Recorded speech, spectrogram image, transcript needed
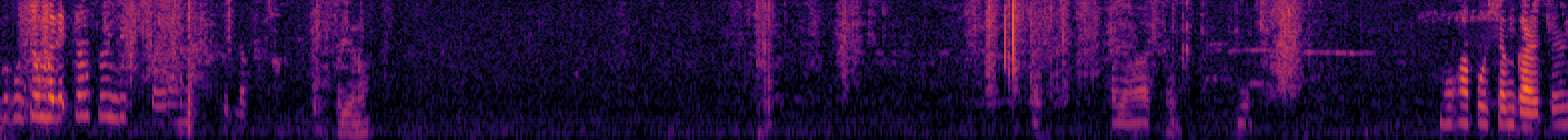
Nabukos siyang maliit kaso hindi parang kitlap. Kaya no? Kaya nga siya. Mukha po siyang garter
